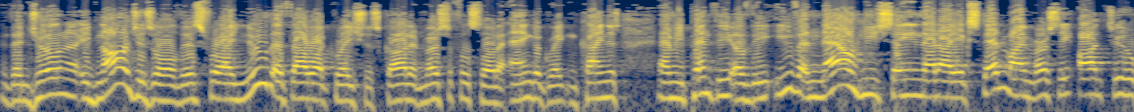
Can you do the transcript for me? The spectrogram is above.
and then Jonah acknowledges all this, for I knew that thou art gracious God and merciful, slow to anger, great in kindness, and repent thee of thee. Even now he's saying that I extend my mercy unto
